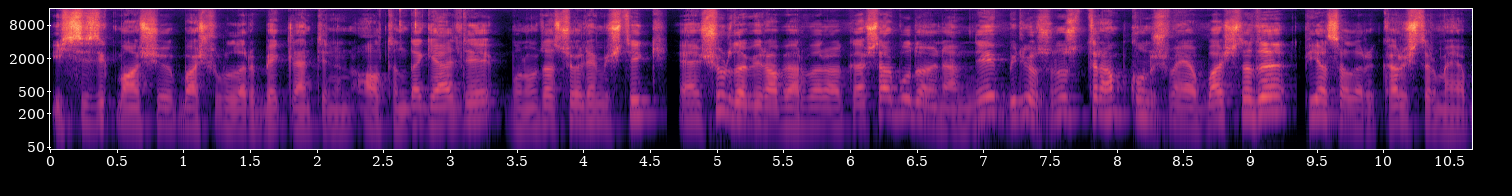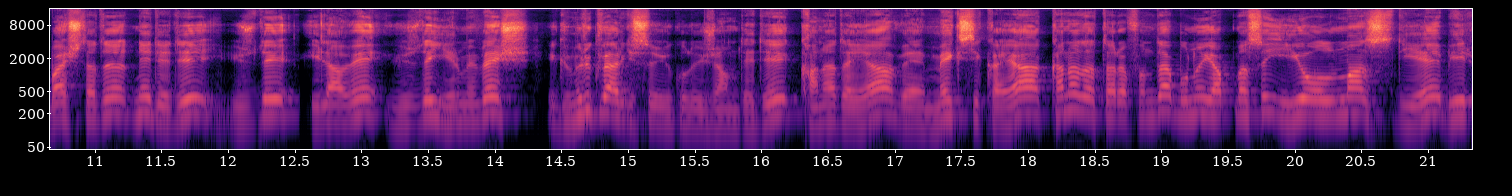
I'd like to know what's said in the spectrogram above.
İşsizlik maaşı başvuruları beklentinin altında geldi. Bunu da söylemiştik. Yani şurada bir haber var arkadaşlar. Bu da önemli. Biliyorsunuz Trump konuşmaya başladı. Piyasaları karıştırmaya başladı. Ne dedi? Yüzde ilave yüzde 25 gümrük vergisi uygulayacağım dedi. Kanada'ya ve Meksika'ya. Kanada tarafında bunu yapması iyi olmaz diye bir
